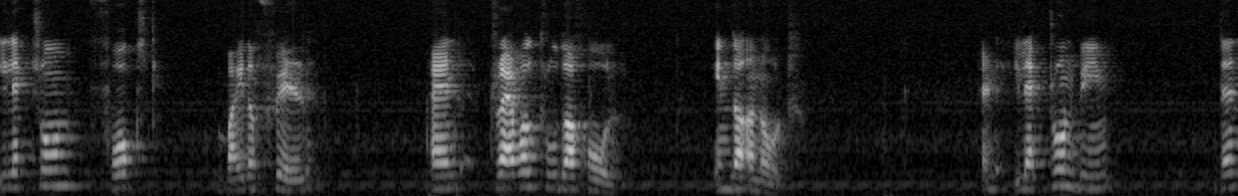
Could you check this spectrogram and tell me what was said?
electron focused by the field and travel through the hole in the anode. And electron beam then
